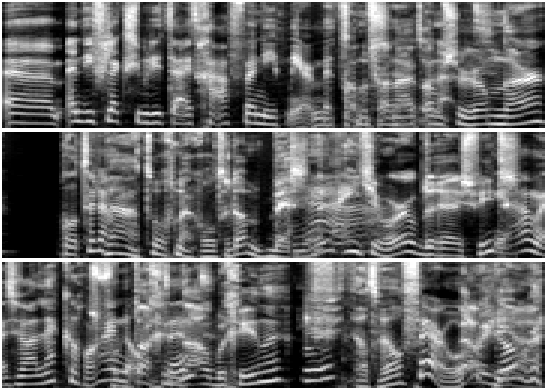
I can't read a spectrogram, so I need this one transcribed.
Ehm, en die flexibiliteit gaven we niet meer met Van, Vanuit Amsterdam naar? Rotterdam. Ja, toch naar Rotterdam. Best een ja. eentje hoor, op de racefiets. Ja, maar het is wel lekker hoor. Voor de dag in nou beginnen. Ik vind dat wel ver hoor. Nou, ik ook.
